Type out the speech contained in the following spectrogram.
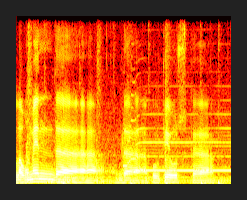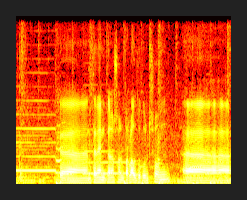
l'augment de, de cultius que, que entenem que no són per l'autoconsum eh,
